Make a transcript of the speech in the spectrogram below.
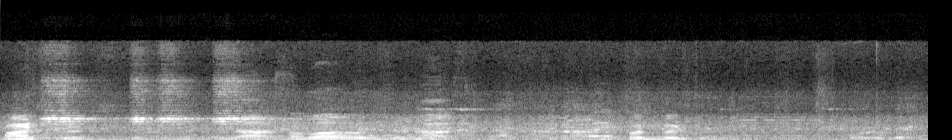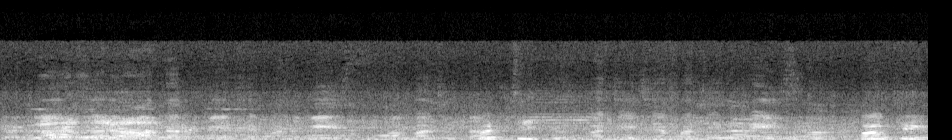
પાંચ કિલો. હવે પંદર કિલો. પચીસ પાંત્રીસ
